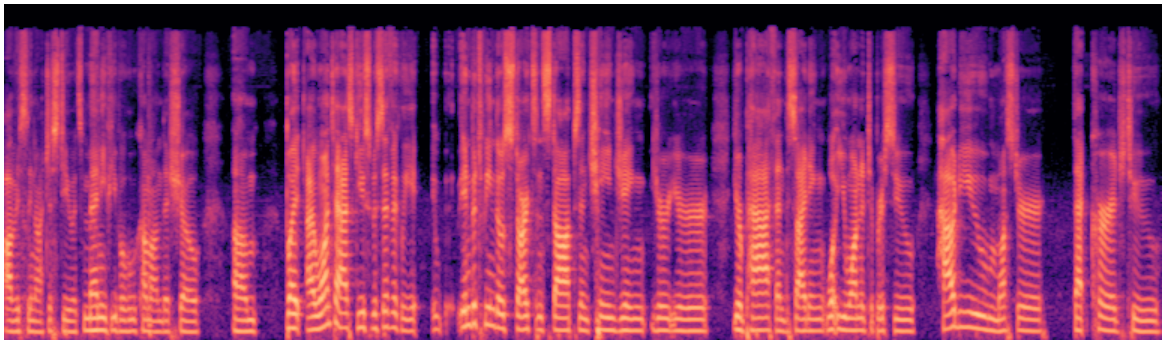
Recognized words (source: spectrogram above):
obviously not just you; it's many people who come on this show. Um, but I want to ask you specifically, in between those starts and stops and changing your your your path and deciding what you wanted to pursue, how do you muster that courage to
